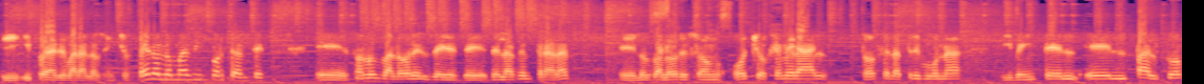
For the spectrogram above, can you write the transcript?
y, pueda llevar a los hinchos. Pero lo más importante son los valores de, de las entradas eh, los valores son 8 general, 12 la tribuna y 20 el, palco.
